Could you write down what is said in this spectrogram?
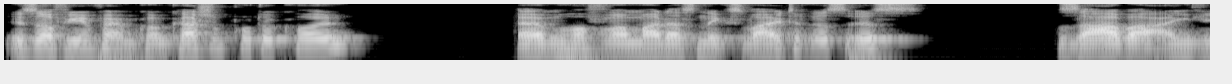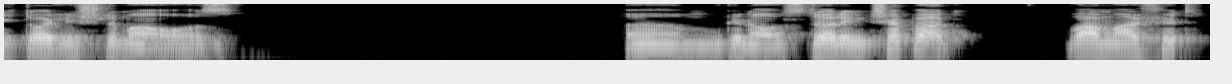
Ist auf jeden Fall im Concussion-Protokoll. Ähm, hoffen wir mal, dass nichts weiteres ist. Sah aber eigentlich deutlich schlimmer aus. Ähm, genau, Sterling Shepard war mal fit,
